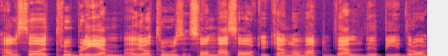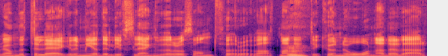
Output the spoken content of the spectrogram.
Alltså ett problem. Alltså, Jag tror sådana saker kan ha varit väldigt bidragande till lägre medellivslängder och sånt förr. va? Att man inte kunde ordna det där.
